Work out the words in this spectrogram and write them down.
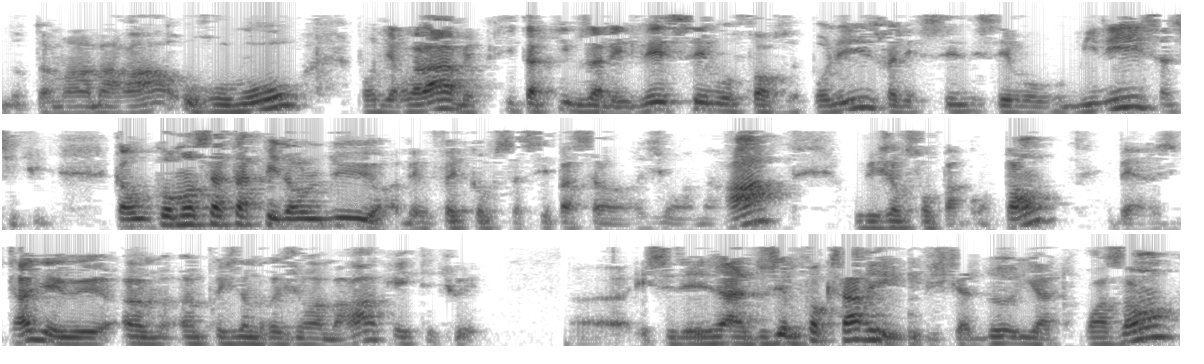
notamment Amara ou Romo, pour dire voilà, mais petit à petit vous allez laisser vos forces de police, vous allez laisser, vos milices, ainsi de suite. Quand vous commencez à taper dans le dur, eh vous faites comme ça s'est passé en région Amara, où les gens ne sont pas contents. Eh résultat, il y a eu un, président de région Amara qui a été tué. Euh, et c'est déjà la deuxième fois que ça arrive, puisqu'il y a, deux, il y a trois ans,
